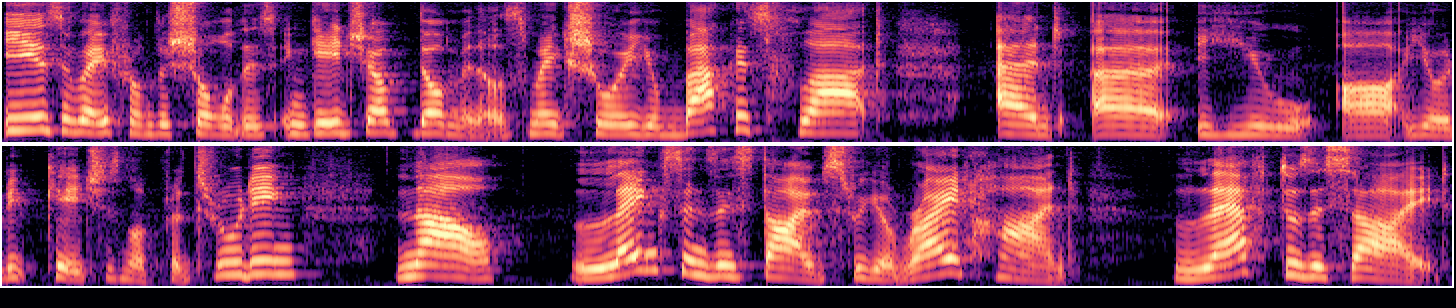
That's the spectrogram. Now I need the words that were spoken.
ears away from the shoulders, engage your abdominals, make sure your back is flat and uh, you are, your rib cage is not protruding. Now, lengthen these times through your right hand, left to the side,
